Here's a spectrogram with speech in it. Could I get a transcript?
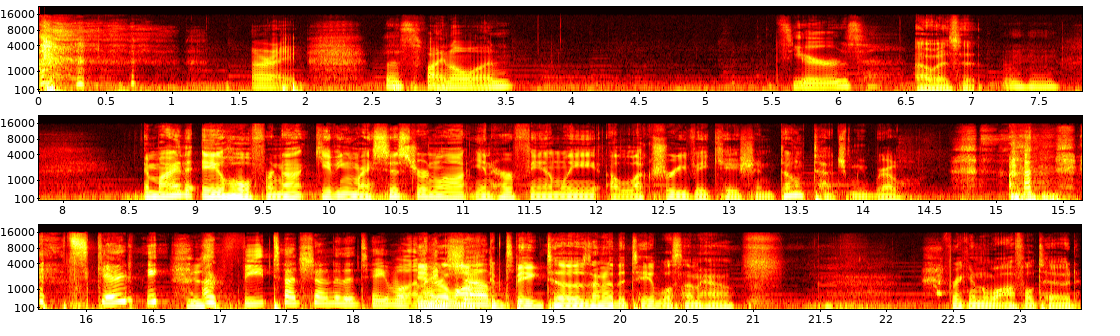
All right. This final one. It's yours. Oh, is it? Mm-hmm. Am I the a hole for not giving my sister in law and her family a luxury vacation? Don't touch me, bro. It scared me. just Our feet touched under the table and I Interlocked jumped. big toes under the table somehow. Freaking waffle toad.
